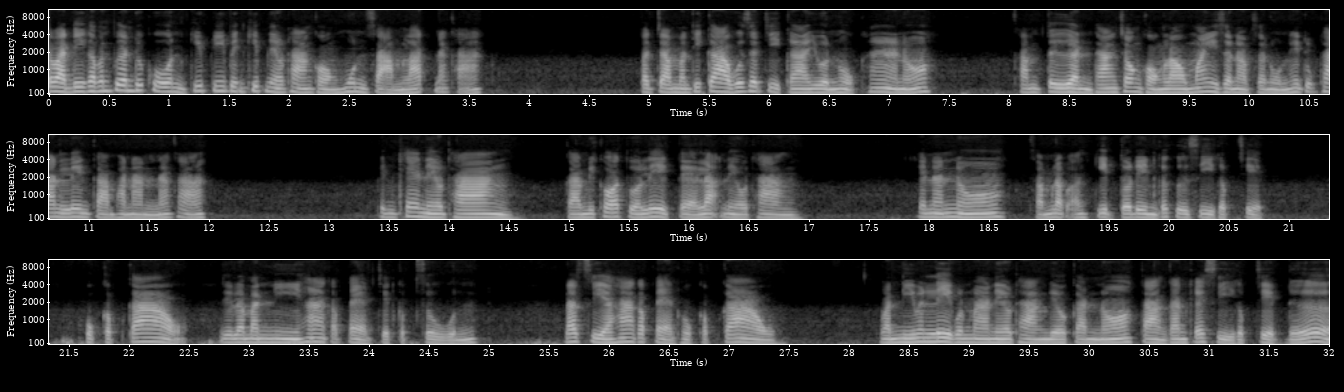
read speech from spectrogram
สวัสดีครับเพื่อนๆทุกคน คลิปนี้เป็นคลิปแนวทางของหุ้นสามรัฐนะคะ ประจำวันที่9พฤศจิกายน65เนาะคำเตือนทางช่องของเราไม่สนับสนุนให้ทุกท่านเล่นการพนันนะคะ เป็นแค่แนวทาง การวิเคราะห์ตัวเลขแต่ละแนวทาง แค่นั้นเนาะสำหรับอังกฤษตัวเด่นก็คือ4กับ7 6กับ9เยอรมนี5กับ8 7กับ0รัสเซีย5กับ8 6กับ9 วันนี้มันเลขมันมาแนวทางเดียวกันเนาะต่างกันแค่สี่กับเจ็ดเด้อ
